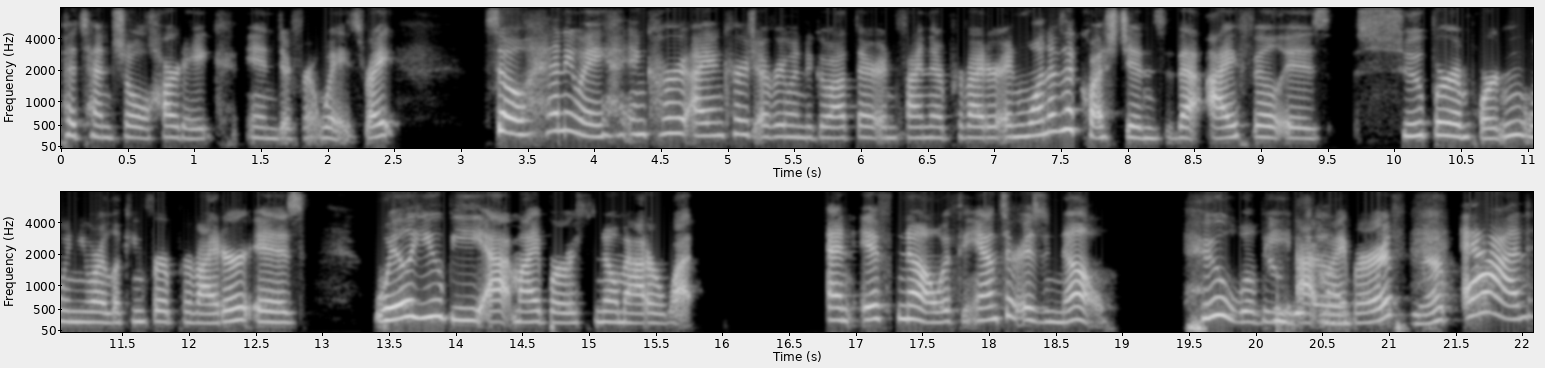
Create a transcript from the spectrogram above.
potential heartache in different ways, right? So, anyway, encourage I encourage everyone to go out there and find their provider. And one of the questions that I feel is super important when you are looking for a provider is will you be at my birth no matter what? And if no, if the answer is no, who will be at my birth? Yep. And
